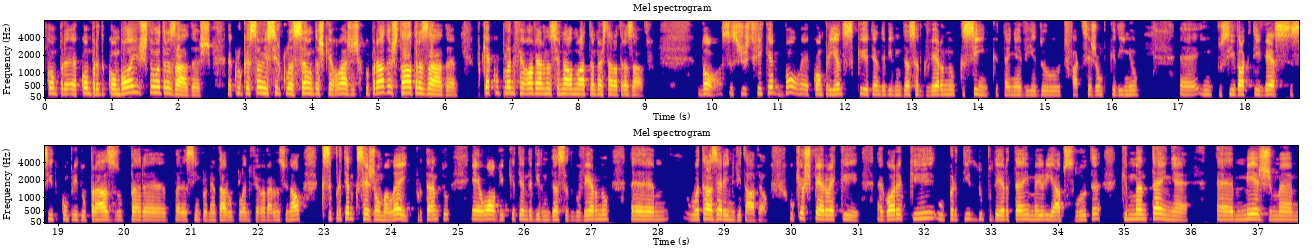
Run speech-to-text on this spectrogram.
Compra, a compra de comboios estão atrasadas. A colocação em circulação das carruagens recuperadas está atrasada. Porque é que o plano ferroviário nacional não há também estar atrasado? Bom, se se justifica, bom, é, compreende-se que, tendo havido mudança de governo, que sim, que tenha havido, de facto, seja um bocadinho uh, impossível que tivesse sido cumprido o prazo para, para se implementar o Plano Ferroviário Nacional, que se pretende que seja uma lei, portanto, é óbvio que, tendo havido mudança de governo, uh, o atraso era inevitável. O que eu espero é que, agora que o partido do poder tem maioria absoluta, que mantenha a mesma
